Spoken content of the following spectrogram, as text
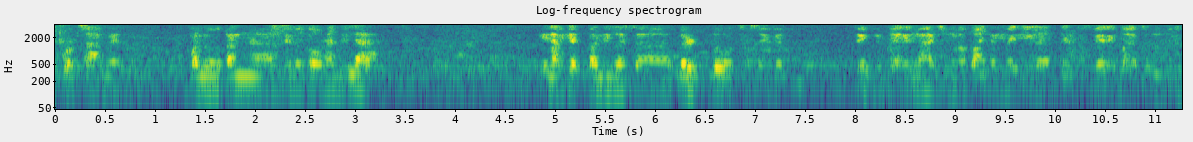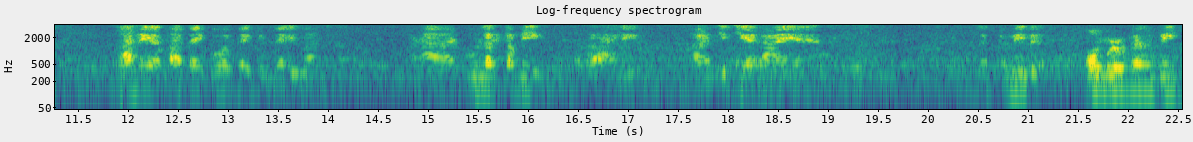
report sa amin. Yung palutang na sinutuhan nila. Inakyat pa nila sa third floor, sa second. Thank you very much, mga batang Manila. Thank you very much, mga nanay at tatay ko. Thank you very much. Uh, kulang kami. Marami. Uh, Chichi and I, and uh, kami na overwhelming.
